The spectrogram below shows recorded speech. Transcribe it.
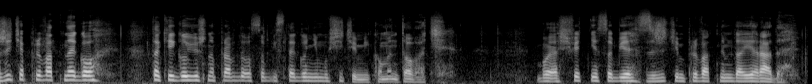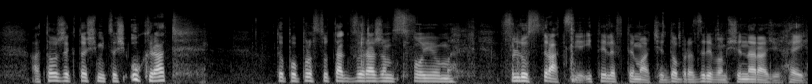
życia prywatnego, takiego już naprawdę osobistego, nie musicie mi komentować. Bo ja świetnie sobie z życiem prywatnym daję radę. A to, że ktoś mi coś ukradł, to po prostu tak wyrażam swoją frustrację i tyle w temacie. Dobra, zrywam się na razie. Hej.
